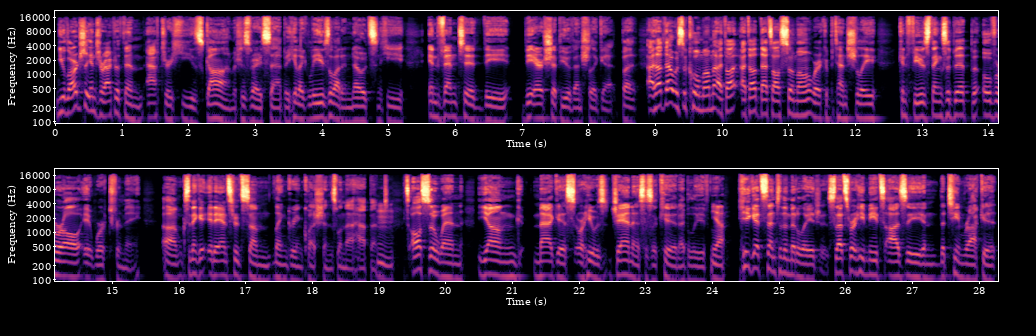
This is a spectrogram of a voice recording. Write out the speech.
you largely interact with him after he's gone, which is very sad. But he like leaves a lot of notes, and he invented the the airship you eventually get. But I thought that was a cool moment. I thought I thought that's also a moment where it could potentially confuse things a bit, but overall it worked for me. Um, because I think it, it answered some lingering questions when that happened. Mm. It's also when young Magus, or he was Janus as a kid, I believe, Yeah. he gets sent to the Middle Ages. So that's where he meets Ozzie and the Team Rocket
